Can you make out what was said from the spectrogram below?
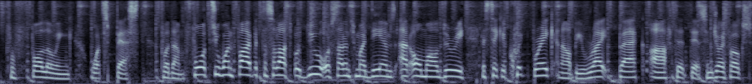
for following what's best for them? Four two one five at Salat Udu or slide into my DMs at Omar Duri. Let's take a quick break, and I'll be right back after this. Enjoy, folks.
